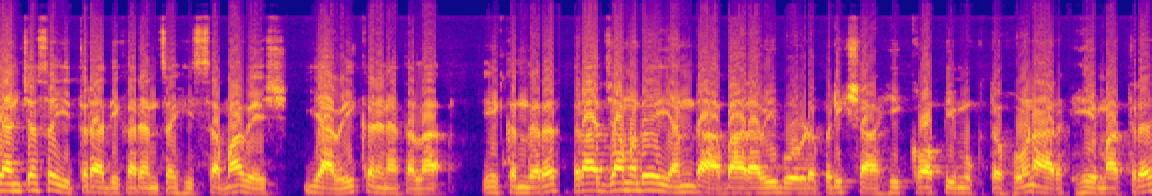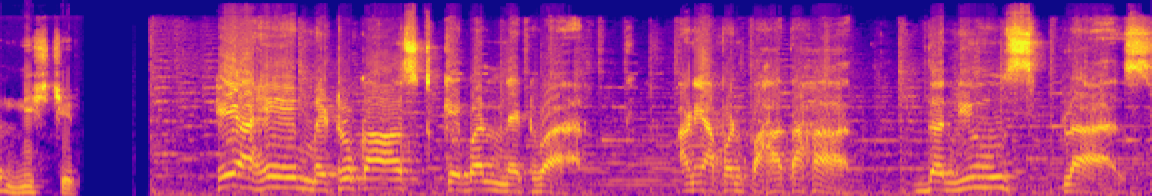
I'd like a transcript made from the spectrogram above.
यांच्यासह इतर अधिकाऱ्यांचाही समावेश यावेळी करण्यात आला. एकंदरच राज्यामध्ये यंदा बारावी बोर्ड परीक्षा ही कॉपी मुक्त होणार हे मात्र निश्चित. हे आहे मेट्रोकास्ट केबल नेटवर्क आणि आपण पाहत आहात the news plus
